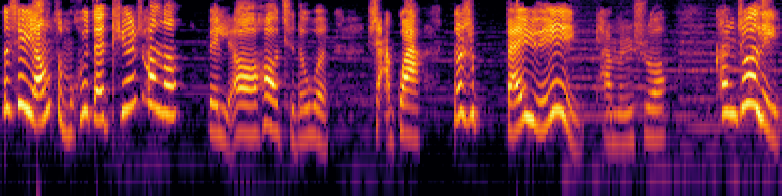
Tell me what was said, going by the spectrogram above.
那些羊怎么会在天上呢？贝里奥好奇地问。傻瓜，那是白云。他们说：“看这里，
